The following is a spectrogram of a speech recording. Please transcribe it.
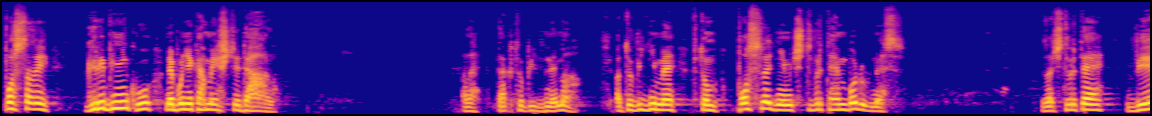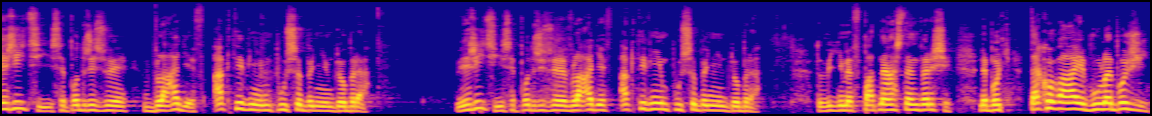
poslali k rybníku nebo někam ještě dál. Ale tak to být nemá. A to vidíme v tom posledním čtvrtém bodu dnes. Za čtvrté, věřící se podřizuje vládě v aktivním působením dobra. Věřící se podřizuje vládě v aktivním působením dobra. To vidíme v 15. verši. Neboť taková je vůle Boží,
